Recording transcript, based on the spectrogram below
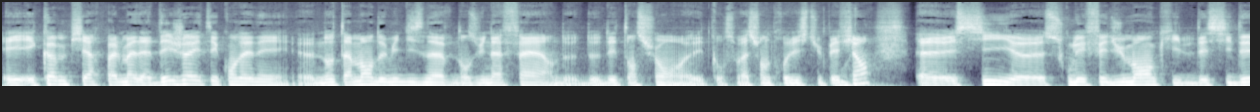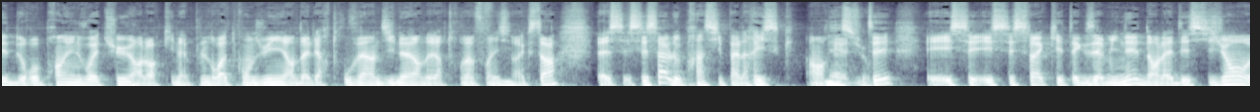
Et, et comme Pierre Palmade a déjà été condamné, euh, notamment en 2019, dans une affaire de, détention et de consommation de produits stupéfiants, euh, si euh, sous l'effet du manque, il décidait de reprendre une voiture alors qu'il n'a plus le droit de conduire, d'aller retrouver un dealer, d'aller retrouver un fournisseur, etc., c'est ça le principal risque en réalité. Et c'est ça qui est examiné dans la décision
